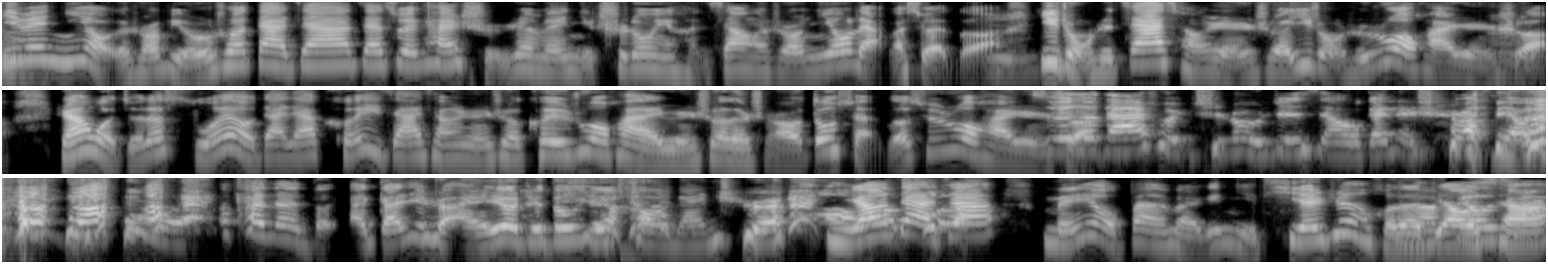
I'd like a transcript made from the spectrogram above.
因为嗯你有的时候，比如说大家在最开始认为你吃东西很香的时候，你有两个选择，嗯一种是加强人设，一种是弱化人设。然后我觉得所有大家可以加强人设、可以弱化人设的时候，都选择去弱化人设所以就。大家说你吃东西真香，我赶紧吃完两 看到的，哎，赶紧说，哎呦，这东西好难吃！你让大家没有办法给你贴任何的的标签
